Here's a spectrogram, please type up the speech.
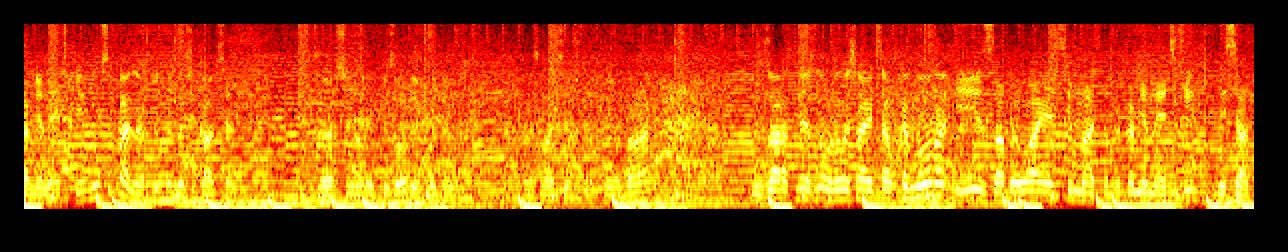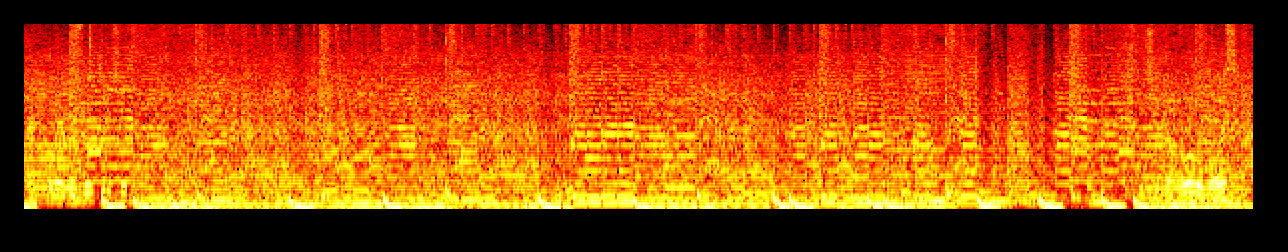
Кам'янецький. Ну все правильно, Артур зачекався завершення епізоду і потім призначив штрафний удар. Ну, зараз м'яч знову залишається в канона і забиває 17 номер Кам'янецький. 10 хвилина зустрічі. Ще на голову ось.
